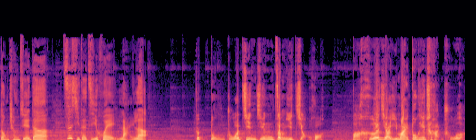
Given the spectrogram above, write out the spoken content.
董承觉得自己的机会来了。这董卓进京这么一搅和，把何家一脉都给铲除了，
